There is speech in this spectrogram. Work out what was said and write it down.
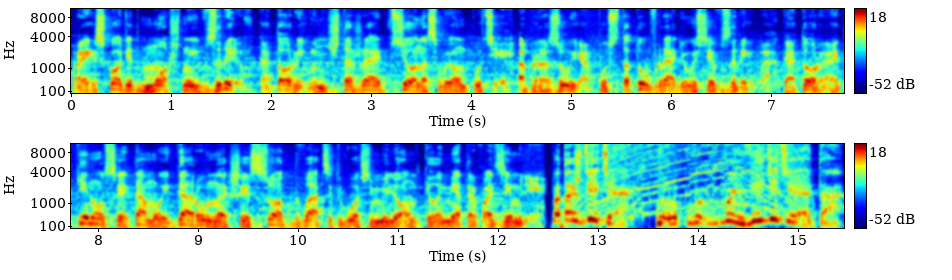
Происходит мощный взрыв, который уничтожает все на своем пути, образуя пустоту в радиусе взрыва, который откинул Сайтаму и Гару на 628 миллион километров от Земли. Подождите! Вы, вы, вы видите это?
